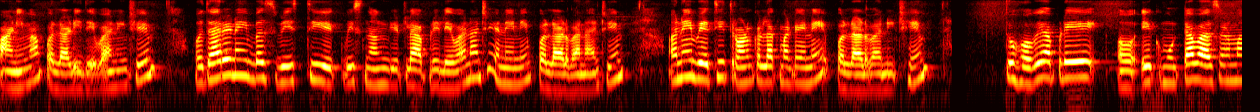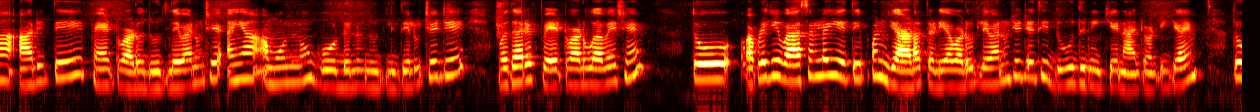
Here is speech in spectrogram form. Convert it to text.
પાણીમાં પલાળી દેવાની છે. વધારે નહીં, બસ વીસથી એકવીસ નંગ જેટલા આપણે લેવાના છે અને એને પલાળવાના છે અને બેથી ત્રણ કલાક માટે એને પલાળવાની છે. તો હવે આપણે એક મોટા વાસણમાં આ રીતે ફેટવાળું દૂધ લેવાનું છે. અહીંયા અમૂલનું ગોળનું દૂધ લીધેલું છે જે વધારે ફેટવાળું આવે છે. તો આપણે જે વાસણ લઈએ તે પણ જાડા તળિયાવાળું લેવાનું છે, જેથી દૂધ નીચે ના ચોંટી જાય. તો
